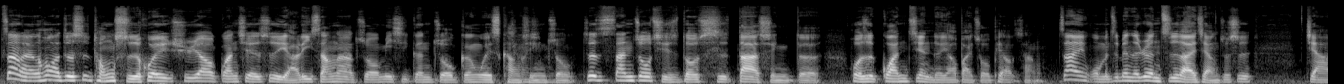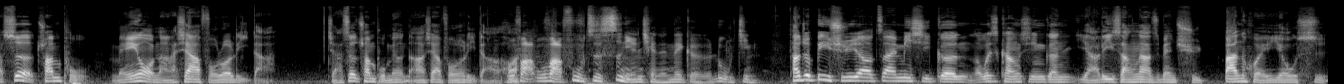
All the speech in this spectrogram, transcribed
再来的话就是同时会需要关切的是亚利桑那州、密西根州跟威斯康星州这三州，其实都是大型的或者是关键的摇摆州票仓。在我们这边的认知来讲，就是假设川普没有拿下佛罗里达，假设川普没有拿下佛罗里达的话，无法无法复制四年前的那个路径。他就必须要在密西根、威斯康星跟亚利桑那这边去扳回优势，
